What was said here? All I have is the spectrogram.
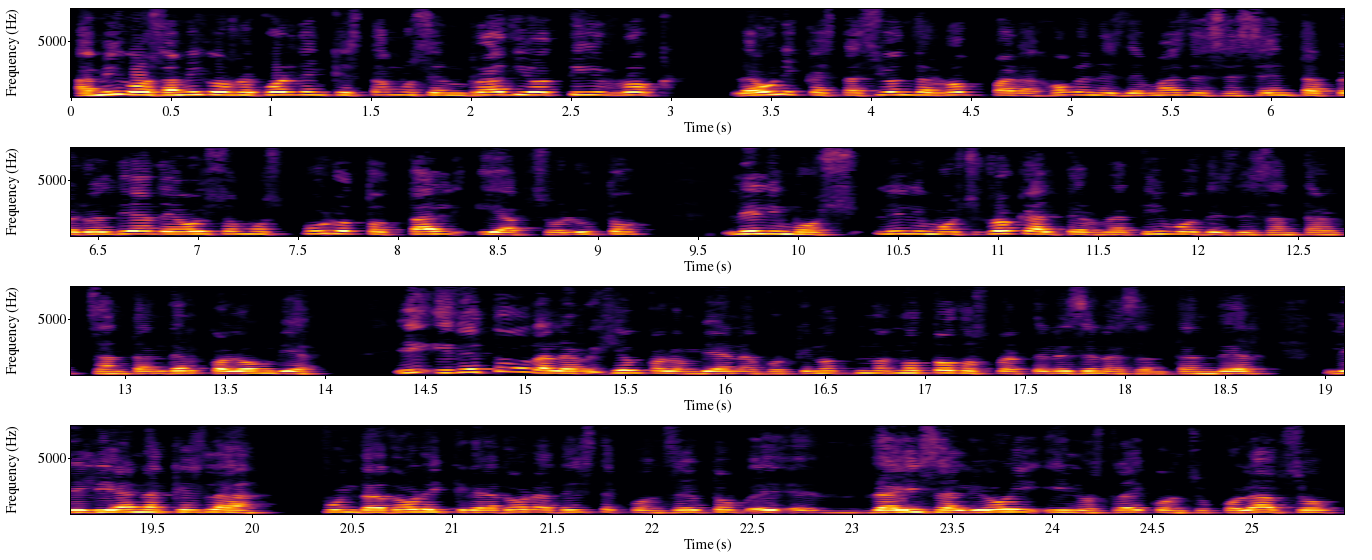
amigos, amigos, recuerden que estamos en Radio T-Rock la única estación de rock para jóvenes de más de 60, pero el día de hoy somos puro, total y absoluto Lily Mosh, Lily Mosh, rock alternativo desde Santander, Colombia. Y, de toda la región colombiana, porque no, no, no todos pertenecen a Santander. Liliana, que es la fundadora y creadora de este concepto, eh, eh, de ahí salió y, nos trae con su colapso,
